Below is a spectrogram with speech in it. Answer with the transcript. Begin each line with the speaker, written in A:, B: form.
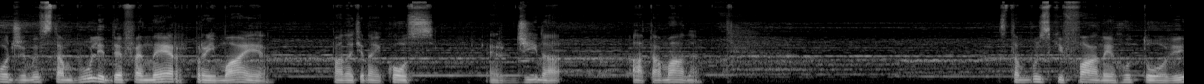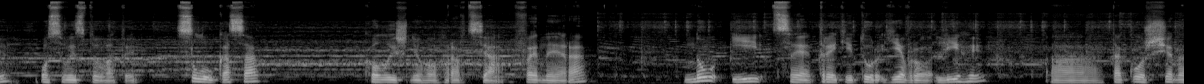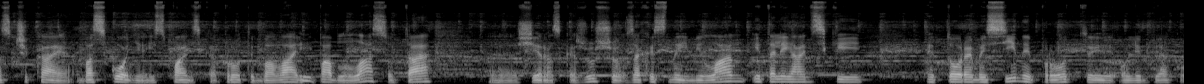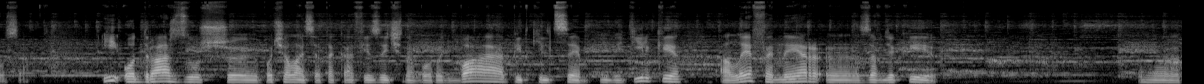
A: Отже, ми в Стамбулі, де ФНР приймає Панатінайкос Ерджіна Атамана. Стамбульські фани готові освистувати Слукаса, колишнього гравця Фенера. Ну і це третій тур Євроліги. А, також ще нас чекає Басконія іспанська проти Баварії Пабло Ласо та ще раз кажу, що захисний Мілан італіянський Еторе Месіни проти Олімпіакоса. І одразу ж е, почалася така фізична боротьба під кільцем і не тільки, але ФНР е, завдяки е,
